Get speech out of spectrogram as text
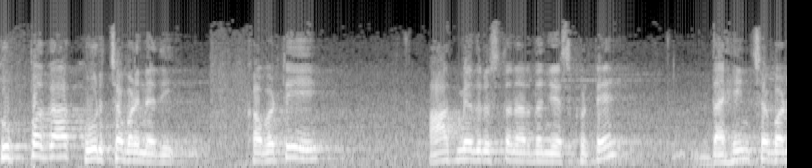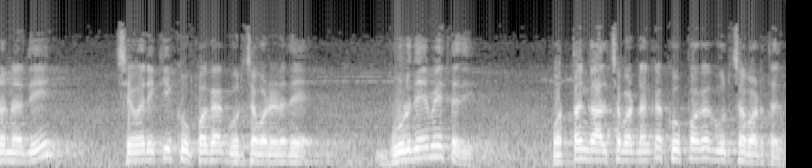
కుప్పగా కూర్చబడినది. కాబట్టి ఆత్మీయ దృష్టిని అర్థం చేసుకుంటే దహించబడినది చివరికి కుప్పగా కూర్చబడినదే. బూడిదేమవుతుంది మొత్తం కాల్చబడ్డాక కుప్పగా కూర్చబడుతుంది.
